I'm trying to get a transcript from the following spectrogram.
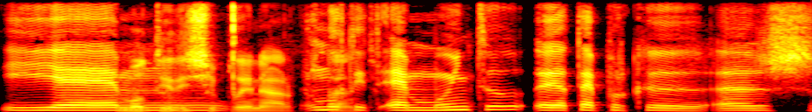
E é. hum, Multidisciplinar, multi- é muito, até porque as,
